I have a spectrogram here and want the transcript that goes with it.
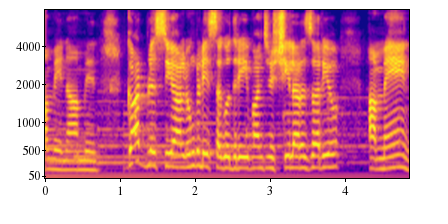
ஆமேன் ஆமேன். காட் பிளஸ் யூ ஆல் உங்களுடைய சகோதரி வாஞ்சரி ஷீலா ரசாரியோ. ஆமேன்.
